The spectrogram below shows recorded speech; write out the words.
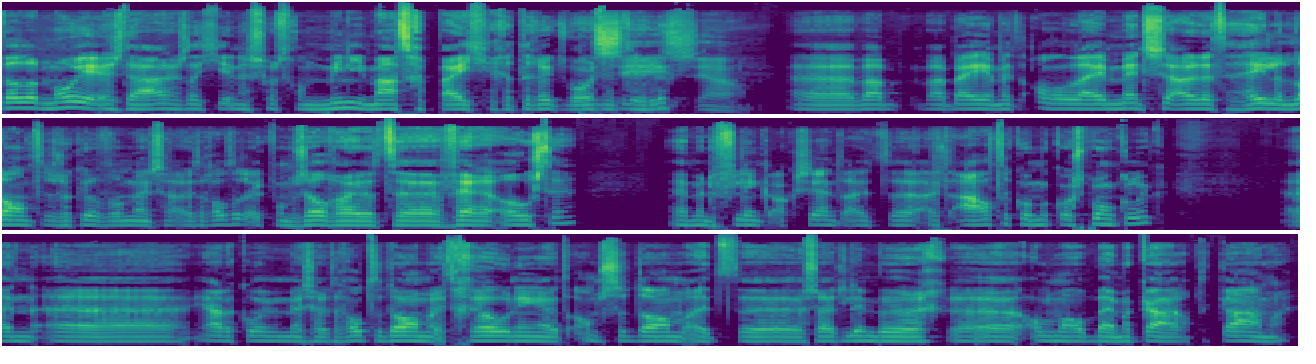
wel het mooie is daar, is dat je in een soort van mini-maatschappijtje gedrukt wordt natuurlijk. Ja. Eh, waar, waarbij je met allerlei mensen uit het hele land, dus ook heel veel mensen uit Rotterdam. Ik kwam zelf uit het eh, verre oosten. Met een flink accent uit, eh uit Aalten kom ik oorspronkelijk. En ja, dan kom je met mensen uit Rotterdam, uit Groningen, uit Amsterdam, uit Zuid-Limburg. allemaal bij elkaar op de kamer.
